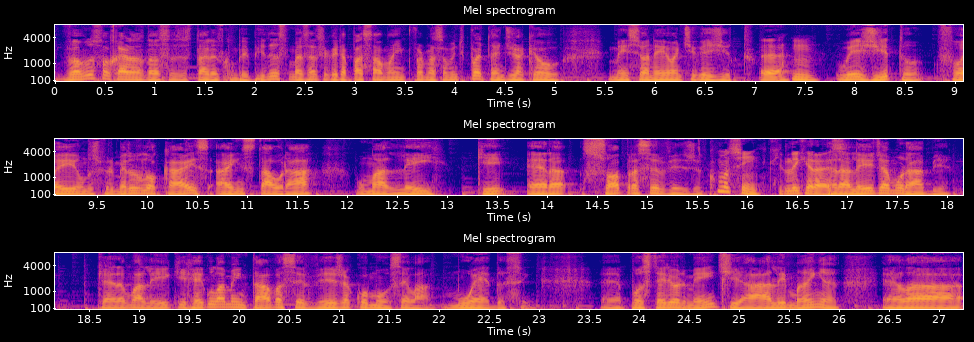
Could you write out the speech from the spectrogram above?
Vamos focar nas nossas histórias com bebidas, mas antes eu queria passar uma informação muito importante, já que eu mencionei o Antigo Egito. É. Hum. O Egito foi um dos primeiros locais a instaurar uma lei que era só para cerveja. Como assim? Que lei que era essa? Era a lei de Hammurabi, que era uma lei que regulamentava a cerveja como, sei lá, moeda, assim. É, posteriormente, a Alemanha ela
